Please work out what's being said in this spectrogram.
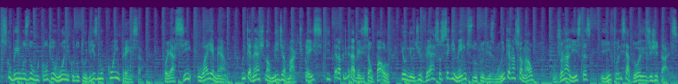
descobrimos no encontro único do turismo com a imprensa. Foi assim o IMM, o International Media Marketplace, que pela primeira vez em São Paulo reuniu diversos segmentos do turismo internacional com jornalistas e influenciadores digitais.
